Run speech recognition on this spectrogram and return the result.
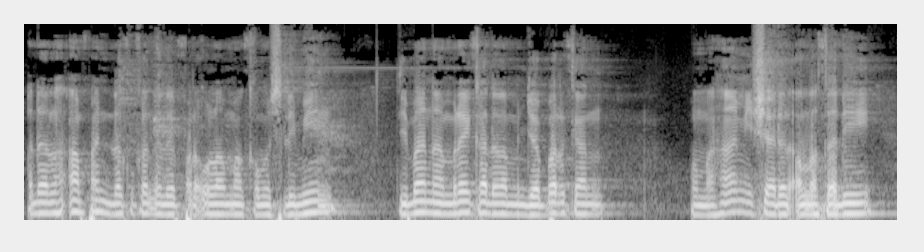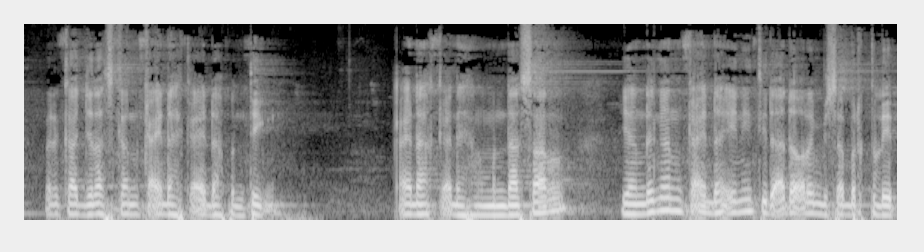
adalah apa yang dilakukan oleh para ulama kaum muslimin di mana mereka dalam menjabarkan memahami syariat Allah tadi mereka jelaskan kaedah-kaedah penting. Kaedah-kaedah yang mendasar yang dengan kaedah ini tidak ada orang yang bisa berkelit.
